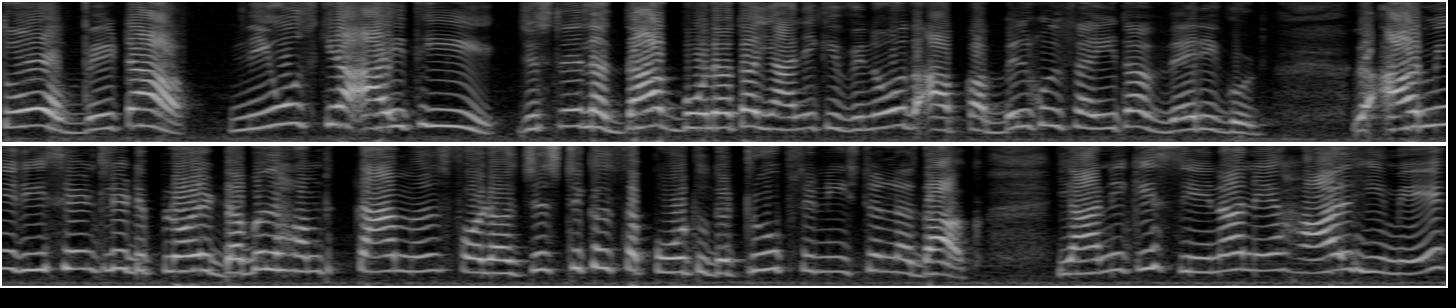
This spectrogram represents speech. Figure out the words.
तो बेटा न्यूज़ क्या आई थी? जिसने लद्दाख बोला था, यानी कि विनोद, आपका बिल्कुल सही था very good The army recently deployed double-humped camels for logistical support to the troops in eastern Ladakh. यानी कि सेना ने हाल ही में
